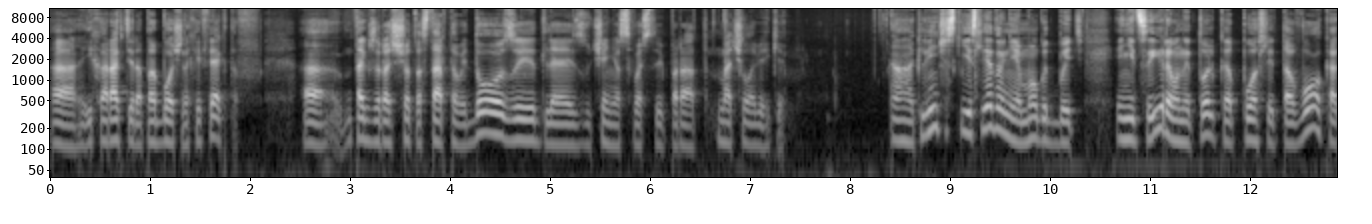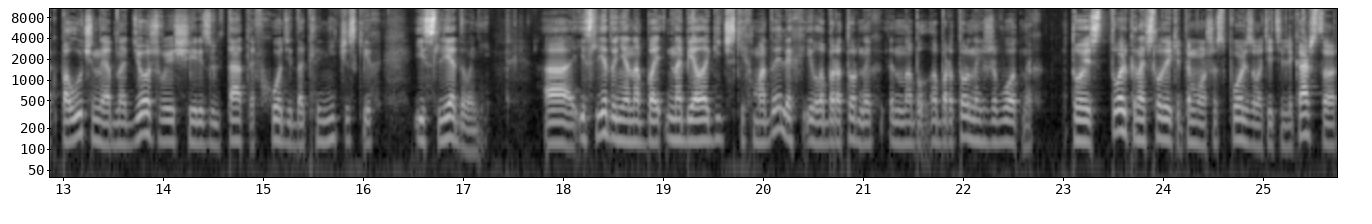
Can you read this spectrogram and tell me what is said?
э, и характера побочных эффектов. Э, также расчета стартовой дозы для изучения свойств препарата на человеке. А, клинические исследования могут быть инициированы только после того, как получены обнадеживающие результаты в ходе доклинических исследований. А, исследования на, на биологических моделях и лабораторных, на лабораторных животных – то есть только на человеке ты можешь использовать эти лекарства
